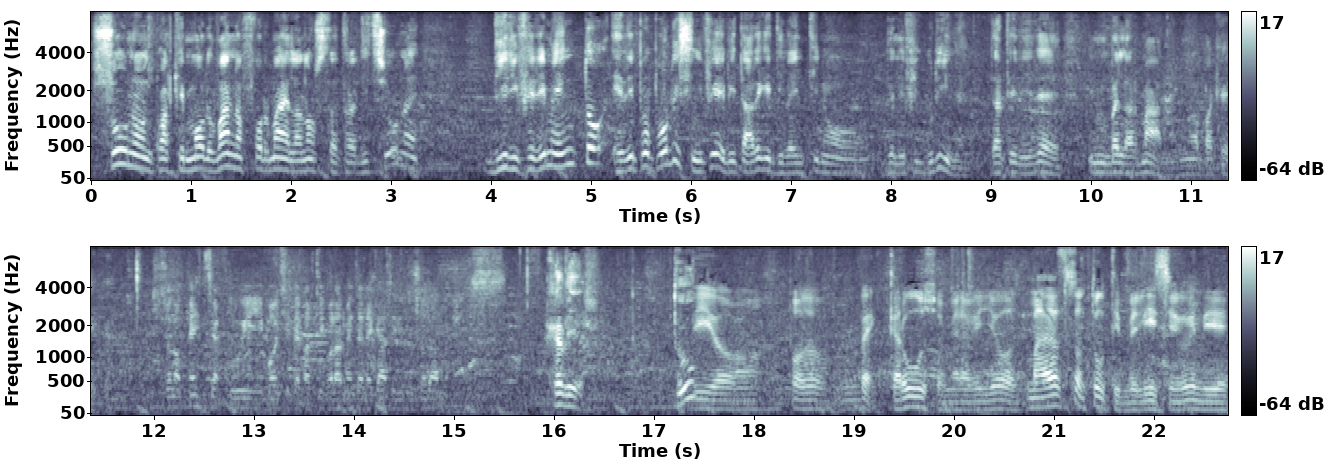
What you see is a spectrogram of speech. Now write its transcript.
sono in qualche modo, vanno a formare la nostra tradizione di riferimento e riproporli significa evitare che diventino delle figurine da tenere in un bel armadio, in una bacheca. Ci sono pezzi a cui voi siete particolarmente legati di Lucio Dalla? Javier, tu? Io un po', beh, Caruso è meraviglioso, ma sono tutti bellissimi, quindi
